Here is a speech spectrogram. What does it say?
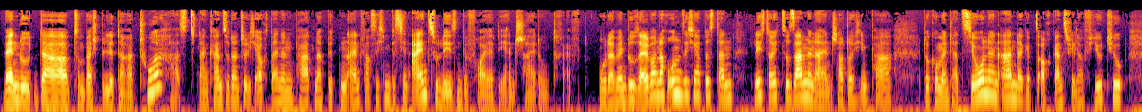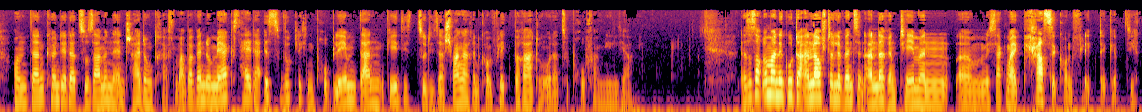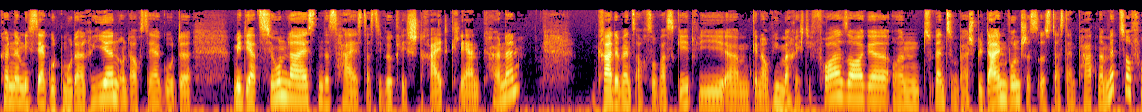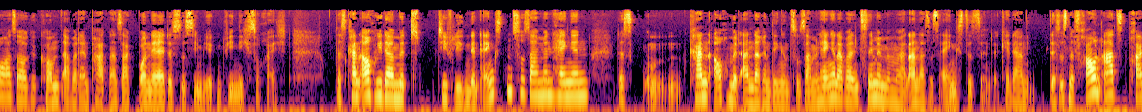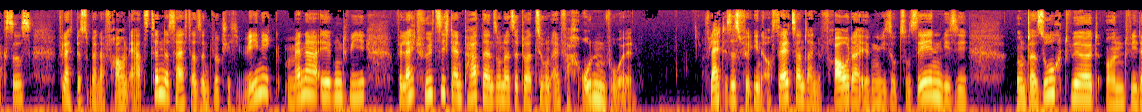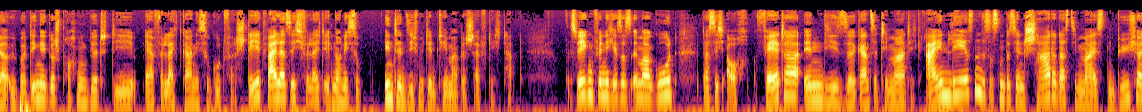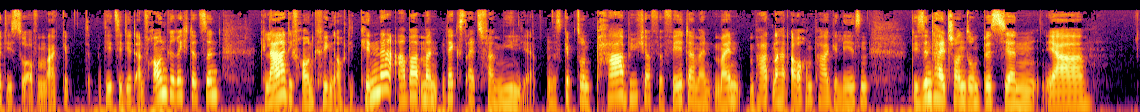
Wenn du da zum Beispiel Literatur hast, dann kannst du natürlich auch deinen Partner bitten, einfach sich ein bisschen einzulesen, bevor er die Entscheidung trifft. Oder wenn du selber noch unsicher bist, dann lest euch zusammen ein, schaut euch ein paar Dokumentationen an, da gibt es auch ganz viel auf YouTube und dann könnt ihr da zusammen eine Entscheidung treffen. Aber wenn du merkst, hey, da ist wirklich ein Problem, dann geh zu dieser schwangeren Konfliktberatung oder zu Pro Familia. Das ist auch immer eine gute Anlaufstelle, wenn es in anderen Themen, ähm, ich sag mal, krasse Konflikte gibt. Die können nämlich sehr gut moderieren und auch sehr gute Mediation leisten. Das heißt, dass sie wirklich Streit klären können. Gerade wenn es auch sowas geht wie, ähm, genau, wie mache ich die Vorsorge? Und wenn zum Beispiel dein Wunsch ist, dass dein Partner mit zur Vorsorge kommt, aber dein Partner sagt, boah, nee, das ist ihm irgendwie nicht so recht. Das kann auch wieder mit tiefliegenden Ängsten zusammenhängen. Das ähm, kann auch mit anderen Dingen zusammenhängen. Aber jetzt nehmen wir mal an, dass es Ängste sind. Okay, dann, das ist eine Frauenarztpraxis. Vielleicht bist du bei einer Frauenärztin. Das heißt, da sind wirklich wenig Männer irgendwie. Vielleicht fühlt sich dein Partner in so einer Situation einfach unwohl. Vielleicht ist es für ihn auch seltsam, seine Frau da irgendwie so zu sehen, wie sie untersucht wird und wieder über Dinge gesprochen wird, die er vielleicht gar nicht so gut versteht, weil er sich vielleicht eben noch nicht so intensiv mit dem Thema beschäftigt hat. Deswegen finde ich, ist es immer gut, dass sich auch Väter in diese ganze Thematik einlesen. Das ist ein bisschen schade, dass die meisten Bücher, die es so auf dem Markt gibt, dezidiert an Frauen gerichtet sind. Klar, die Frauen kriegen auch die Kinder, aber man wächst als Familie. Und es gibt so ein paar Bücher für Väter. Mein, mein Partner hat auch ein paar gelesen. Die sind halt schon so ein bisschen, ja,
